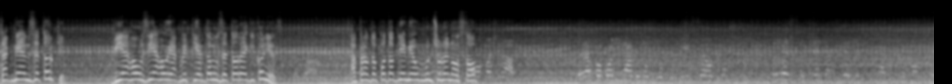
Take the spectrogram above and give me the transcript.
tak miałem z Zetorkiem. Wjechał, zjechał, jak wypierdolił Zetorek i koniec. A prawdopodobnie miał włączone non stop. Dół. Teraz powoli na dół od. Nie chcę odpuścić. To jeszcze, jak jedziesz na dół, to kończę.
